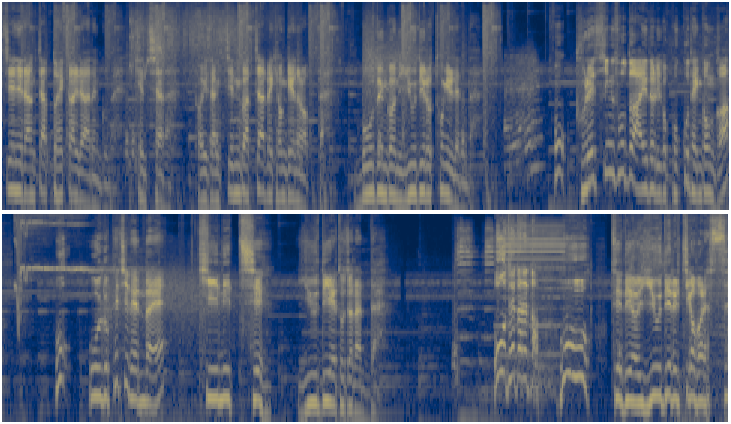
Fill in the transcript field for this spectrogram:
찐이랑 짭도 헷갈려 하는구만. 괜찮아. 더 이상 찐과 짭의 경계는 없다. 모든 건 UD로 통일된다. 어? 브레싱 소드 아이들 이거 복구된 건가? 오! 오 이거 패치됐네? 기니츠 UD에 도전한다. 오 됐다 됐다! 오! 드디어 UD를 찍어버렸어.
